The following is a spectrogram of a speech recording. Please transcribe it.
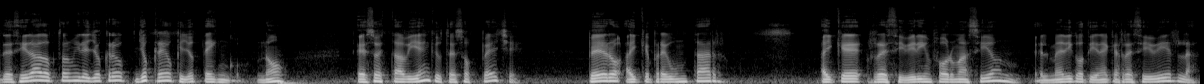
decir, ah, doctor, mire, yo creo, yo creo que yo tengo. No. Eso está bien que usted sospeche. Pero hay que preguntar hay que recibir información, el médico tiene que recibirla.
